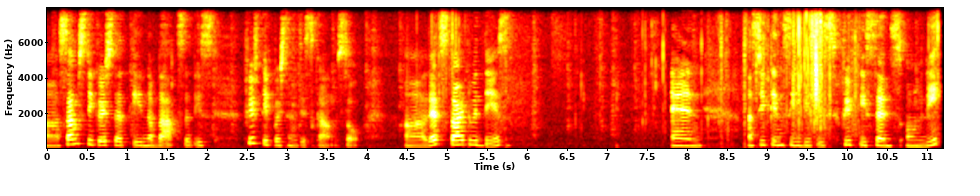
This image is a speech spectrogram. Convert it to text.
uh, some stickers that in a box that is 50% discount. So uh, let's start with this and as you can see this is 50 cents only.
